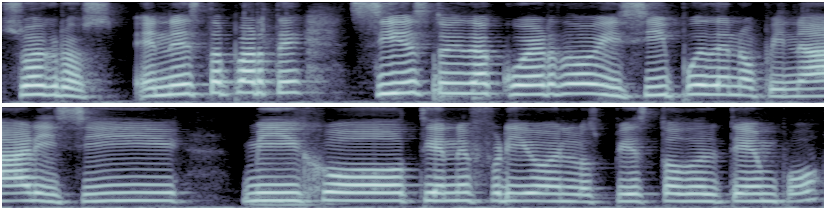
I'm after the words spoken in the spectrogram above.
suegros, en esta parte sí estoy de acuerdo y sí pueden opinar y sí mi hijo tiene frío en los pies todo el tiempo,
